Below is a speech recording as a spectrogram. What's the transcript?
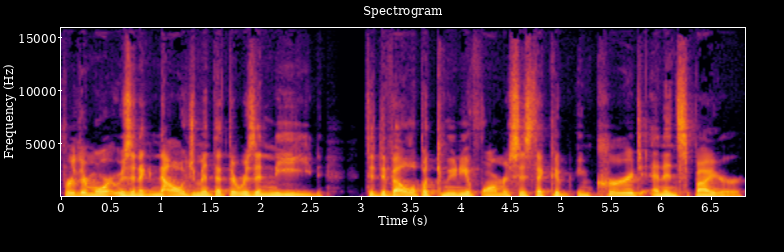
Furthermore, it was an acknowledgement that there was a need to develop a community of pharmacists that could encourage and inspire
